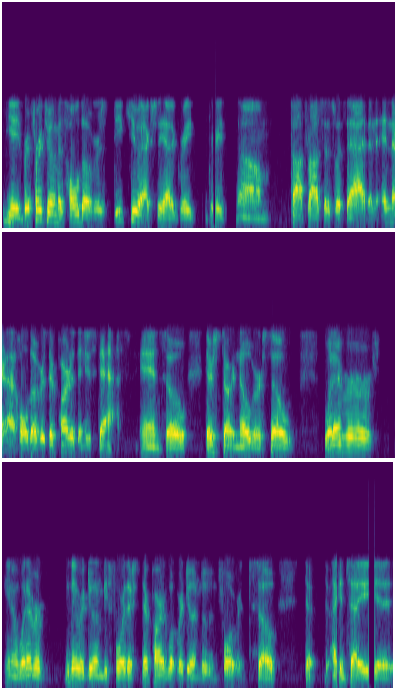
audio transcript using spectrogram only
you referred to them as holdovers. DQ actually had a great, great um, thought process with that, and and they're not holdovers; they're part of the new staff, and so they're starting over. So whatever you know, whatever they were doing before. They're they're part of what we're doing moving forward. So I can tell you,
